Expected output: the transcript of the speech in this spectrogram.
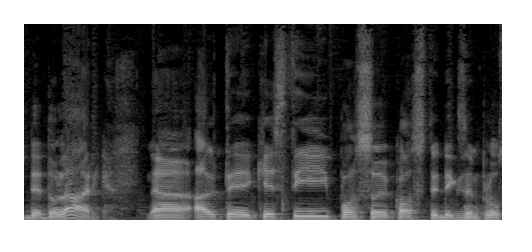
de dolari. Uh, alte chestii pot să coste, de exemplu, 100-150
